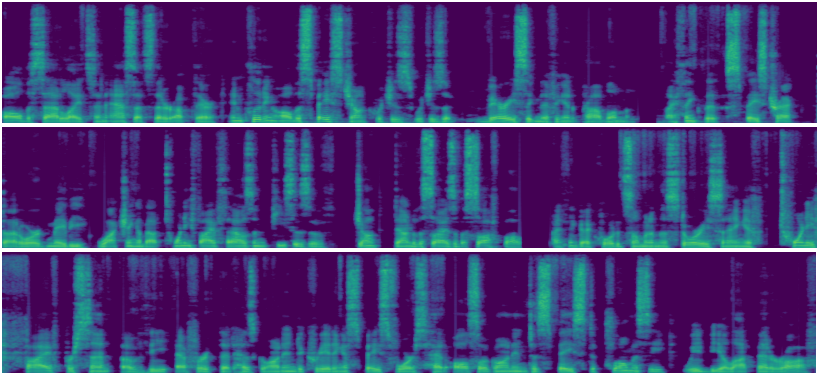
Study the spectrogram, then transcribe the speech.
all the satellites and assets that are up there, including all the space junk, which is which is a very significant problem. I think that spacetrack.org may be watching about 25,000 pieces of junk down to the size of a softball. I think I quoted someone in the story saying if 25% of the effort that has gone into creating a space force had also gone into space diplomacy, we'd be a lot better off.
